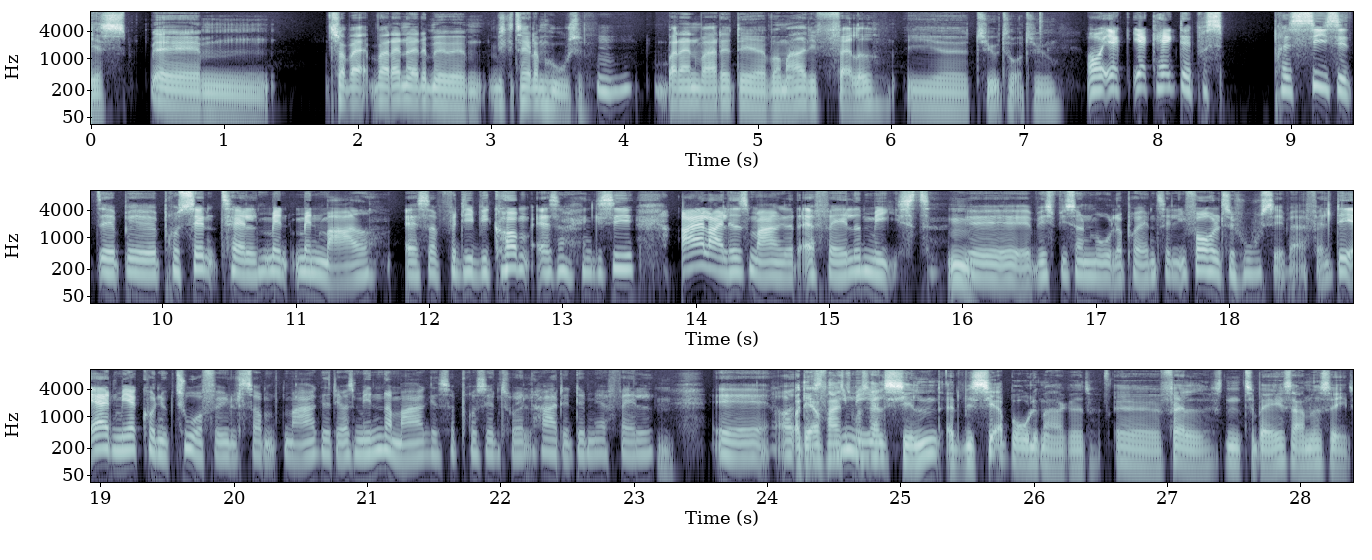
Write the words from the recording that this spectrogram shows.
Yes. Øhm, så hvad, hvordan er det med, vi skal tale om huse. Mm-hmm. Hvordan var det, det, hvor meget er de faldet i øh, 2022? Og jeg, jeg kan ikke det præcis et øh, procenttal, men, men meget. Altså, fordi vi kom, altså man kan sige, ejerlejlighedsmarkedet er faldet mest, mm. øh, hvis vi sådan måler på antal, i forhold til huse i hvert fald. Det er et mere konjunkturfølsomt marked, det er også mindre marked, så procentuelt har det det med at falde. Mm. Øh, og, og det er jo faktisk også sjældent, at vi ser boligmarkedet øh, falde sådan tilbage samlet set.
